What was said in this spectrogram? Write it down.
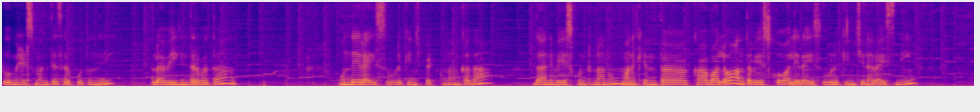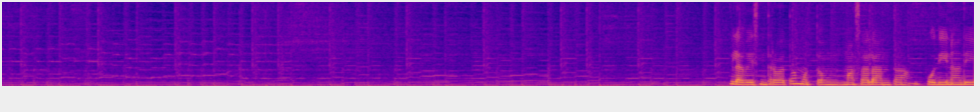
టూ మినిట్స్ మగితే సరిపోతుంది. అలా వేగిన తర్వాత ముందే రైస్ ఉడికించి పెట్టుకున్నాను కదా దాన్ని వేసుకుంటున్నాను. మనకి ఎంత కావాలో అంత వేసుకోవాలి రైస్ ఉడికించిన రైస్ని. ఇలా వేసిన తర్వాత మొత్తం మసాలా అంతా పుదీనాది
